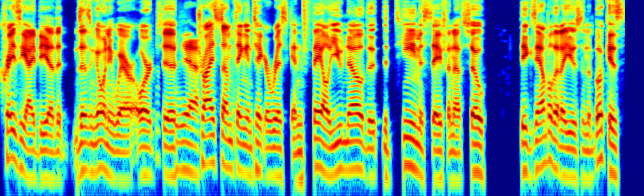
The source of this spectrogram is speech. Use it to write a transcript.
crazy idea that doesn't go anywhere or to mm, Yeah. try something and take a risk and fail. You know that the team is safe enough. So the example that I use in the book is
